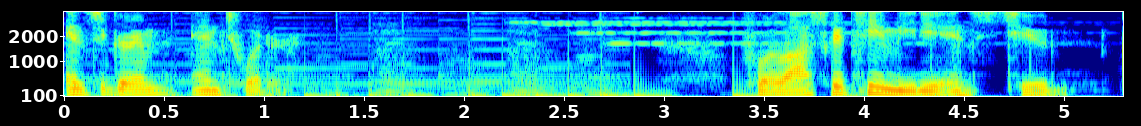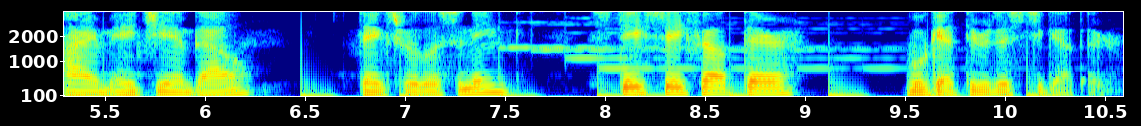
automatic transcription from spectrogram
Instagram, and Twitter. For Alaska Teen Media Institute, I'm AJ Yambao. Thanks for listening. Stay safe out there. We'll get through this together.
